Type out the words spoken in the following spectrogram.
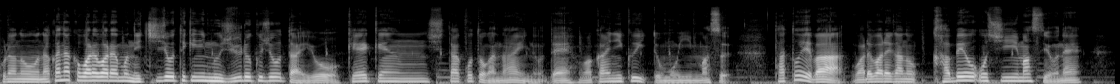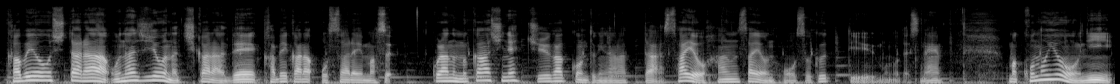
これあのなかなか我々も日常的に無重力状態を経験したことがないので分かりにくいと思います例えば我々があの壁を押しますよね壁を押したら同じような力で壁から押されます。これあの昔ね中学校の時に習った作用反作用の法則っていうものですね。まあ、このように、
